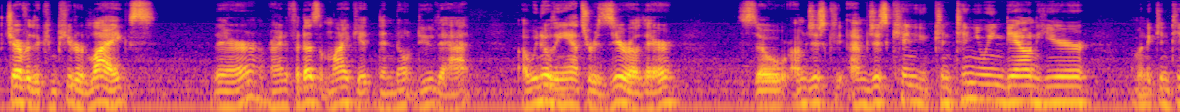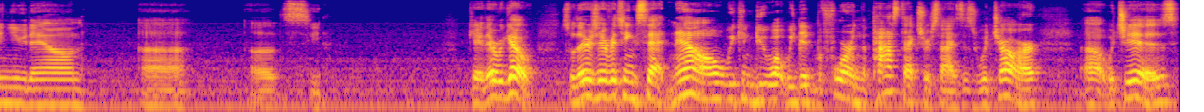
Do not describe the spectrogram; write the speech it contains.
whichever the computer likes there, right? If it doesn't like it, then don't do that. Uh, we know the answer is zero there. So I'm just I'm just continuing down here. I'm going to continue down. Uh, uh, let's see. Okay, there we go. So there's everything set. Now we can do what we did before in the past exercises, which are, uh, which is,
